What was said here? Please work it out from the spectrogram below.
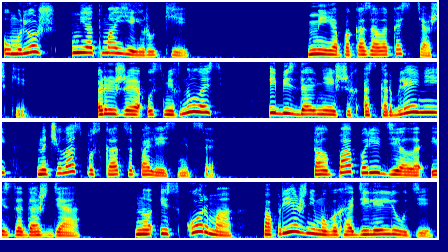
умрешь не от моей руки». Мия показала костяшки. Рыжая усмехнулась и без дальнейших оскорблений начала спускаться по лестнице. Толпа поредела из-за дождя, но из корма по-прежнему выходили люди.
